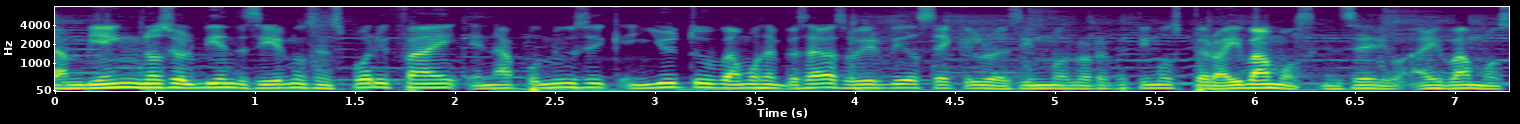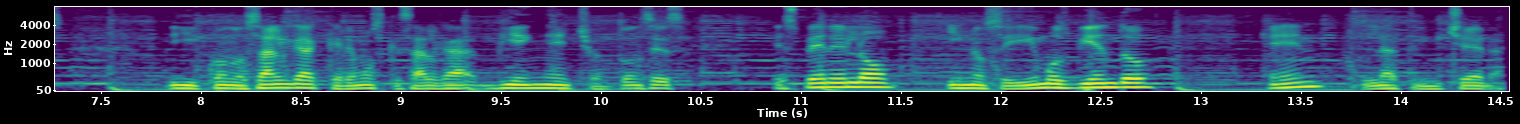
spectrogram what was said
también no se olviden de seguirnos en Spotify, en Apple Music, en YouTube. Vamos a empezar a subir videos. Sé que lo decimos, lo repetimos, pero ahí vamos, en serio, ahí vamos. Y cuando salga, queremos que salga bien hecho. Entonces, espérenlo y nos seguimos viendo en la trinchera.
